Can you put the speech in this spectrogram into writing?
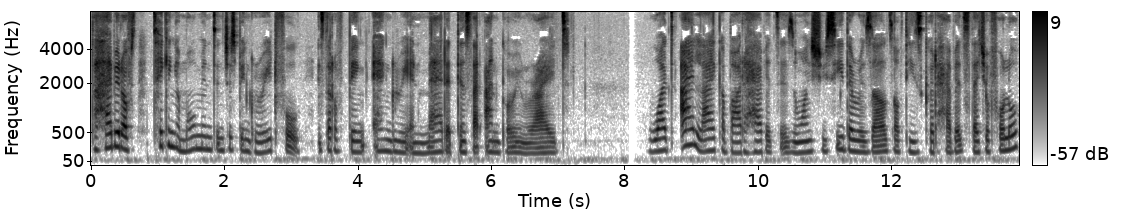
The habit of taking a moment and just being grateful instead of being angry and mad at things that aren't going right. What I like about habits is once you see the results of these good habits that you follow,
